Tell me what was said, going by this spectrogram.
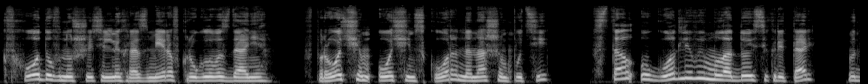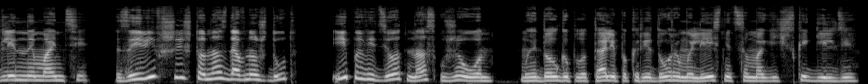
к входу внушительных размеров круглого здания. Впрочем, очень скоро на нашем пути встал угодливый молодой секретарь в длинной мантии, заявивший, что нас давно ждут, и поведет нас уже он. Мы долго плутали по коридорам и лестницам магической гильдии.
